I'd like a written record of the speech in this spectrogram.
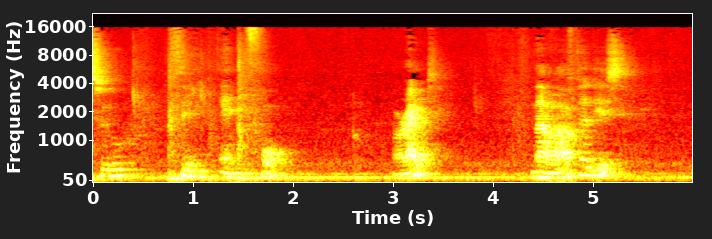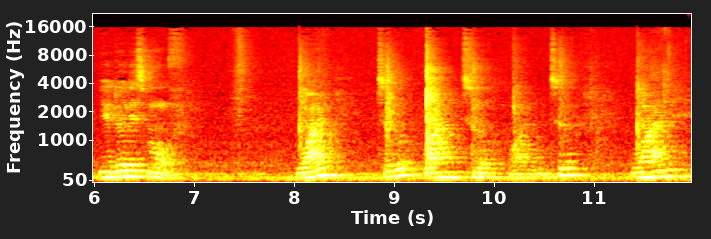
two, three, and four. Alright? Now after this, you do this move. One, two, one, two, one, two, one,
